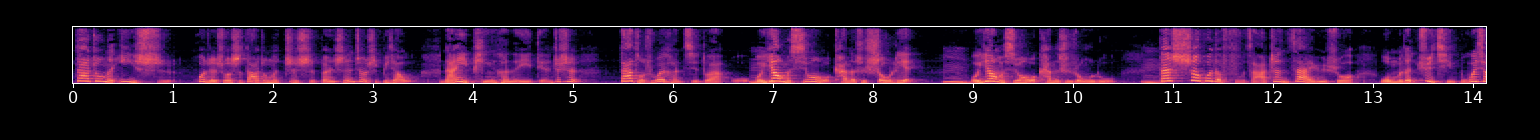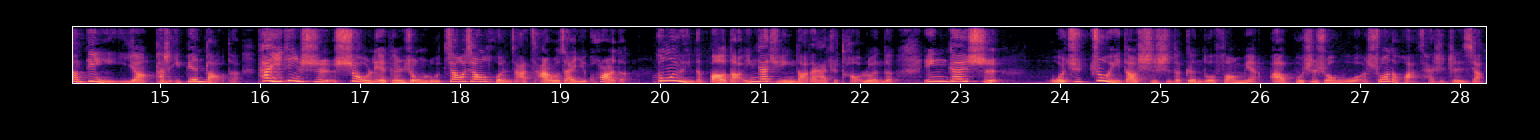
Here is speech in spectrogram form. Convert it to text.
大众的意识或者说是大众的知识本身就是比较难以平衡的一点，就是大家总是会很极端，我我要么希望我看的是狩猎。嗯，我要么希望我看的是熔炉，嗯，但社会的复杂正在于说，我们的剧情不会像电影一样，它是一边倒的，它一定是狩猎跟熔炉交相混杂杂糅在一块儿的。公允的报道应该去引导大家去讨论的，应该是我去注意到事实的更多方面，而不是说我说的话才是真相。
